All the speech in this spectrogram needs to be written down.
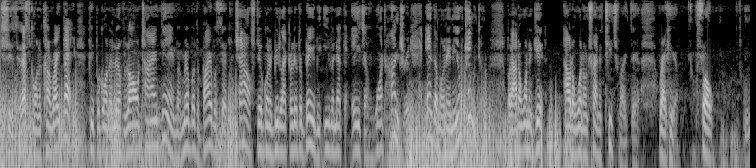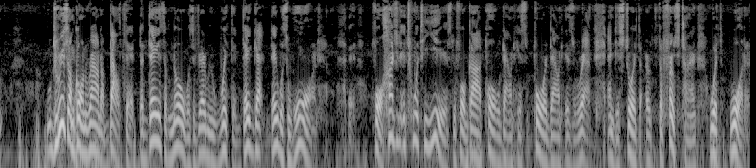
That's going to come right back. People going to live long time then. Remember, the Bible said the child's still going to be like a little baby, even at the age of 100 in the millennium kingdom. But I don't want to get out on what I'm trying to teach right there, right here. So, the reason I'm going around about that, the days of Noah was very wicked. They got, they was warned for 120 years before God poured down his poured down his wrath and destroyed the earth the first time with water.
